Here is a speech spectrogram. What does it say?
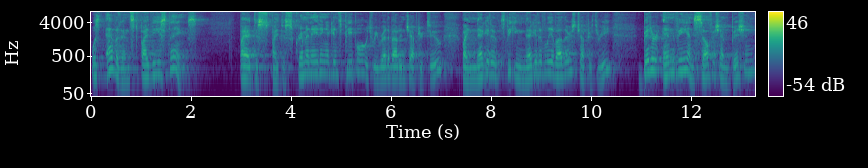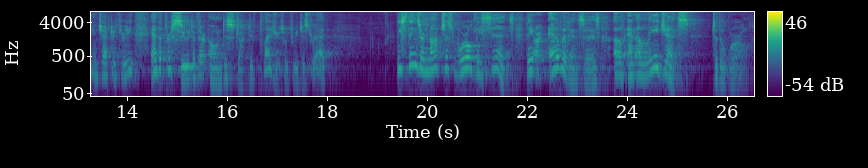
was evidenced by these things. By, dis- by discriminating against people, which we read about in chapter 2, by negative, speaking negatively of others, chapter 3, bitter envy and selfish ambition in chapter 3, and the pursuit of their own destructive pleasures, which we just read. These things are not just worldly sins, they are evidences of an allegiance to the world.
